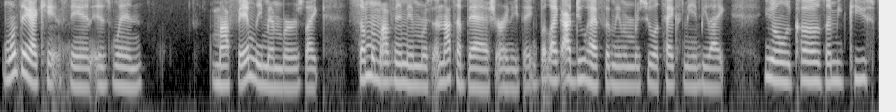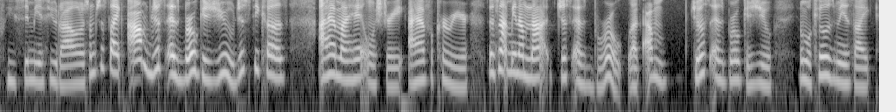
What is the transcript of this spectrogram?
one thing I can't stand is when my family members, like some of my family members, and not to bash or anything, but like I do have family members who will text me and be like, you know, cuz let me can you please send me a few dollars? I'm just like, I'm just as broke as you. Just because I have my head on straight, I have a career, does not mean I'm not just as broke. Like I'm just as broke as you. And what kills me is like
